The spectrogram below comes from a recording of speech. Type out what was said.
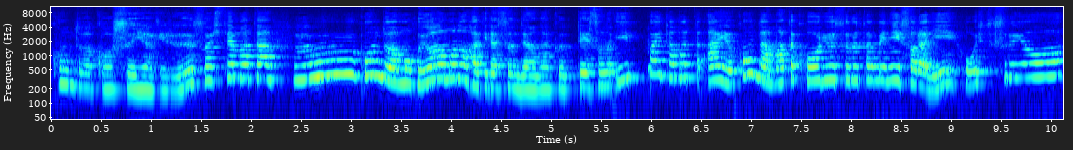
今度はこう吸い上げる。そしてまたふー今度はもう不要なものを吐き出すんではなくってそのいっぱい溜まった愛を今度はまた交流するために空に放出するよ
